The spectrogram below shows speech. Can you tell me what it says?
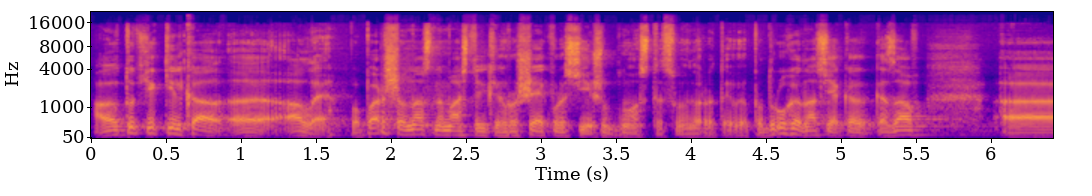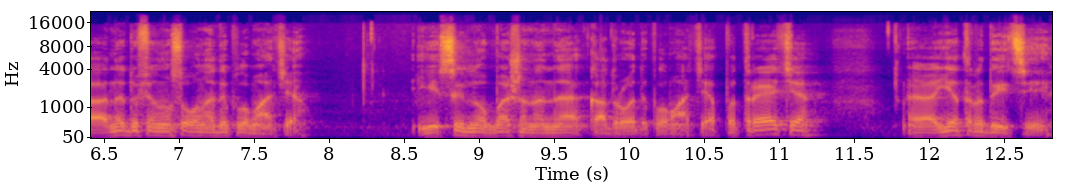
але тут є кілька але. По-перше, в нас немає стільки грошей, як в Росії, щоб доносити свої наративи. По-друге, в нас, як я казав, недофінансована дипломатія і сильно обмежена не кадрова дипломатія. По-третє, е, є традиції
